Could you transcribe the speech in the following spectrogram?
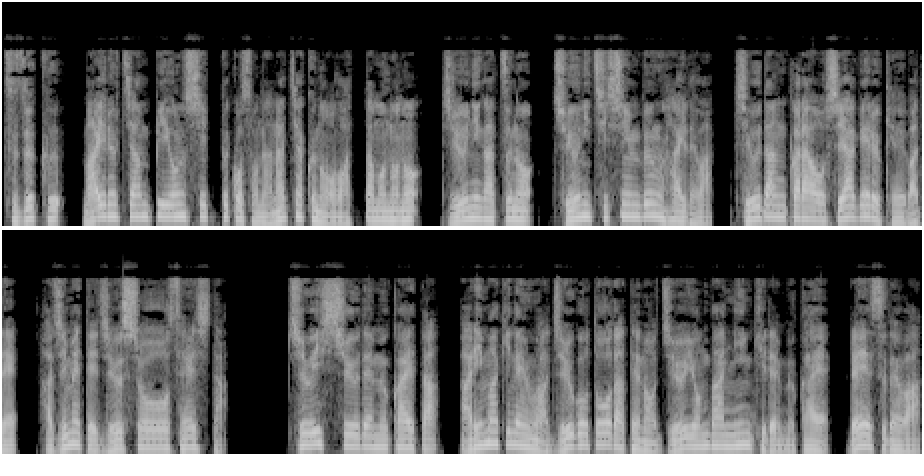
続く、マイルチャンピオンシップこそ7着の終わったものの、12月の中日新聞杯では、中段から押し上げる競馬で、初めて重賞を制した。中一周で迎えた、有馬記念は15頭立ての14番人気で迎え、レースでは、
